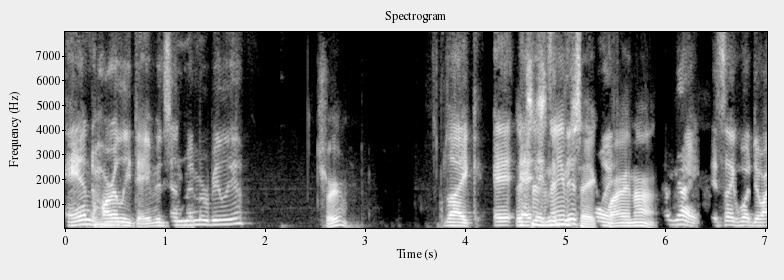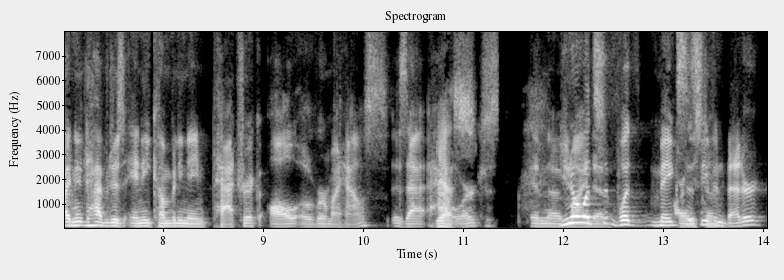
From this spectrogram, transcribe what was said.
and mm. Harley Davidson memorabilia. True, Like it, it's his at this namesake. point- Why not? Right. It's like, what do I need to have just any company named Patrick all over my house? Is that how Yes. it works? In the You know what's what makes Harley this Stone. even better?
